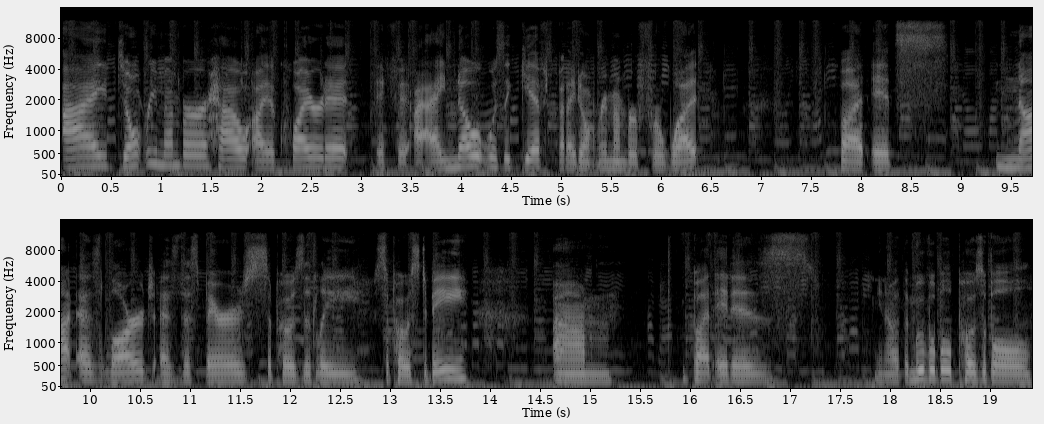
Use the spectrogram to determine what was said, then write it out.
I don't remember how I acquired it. If it, I I know it was a gift, but I don't remember for what. But it's not as large as this bear is supposedly supposed to be. Um, but it is, you know, the movable, posable,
